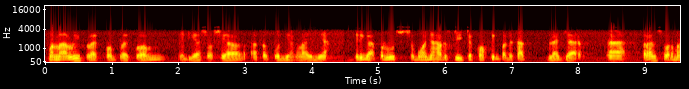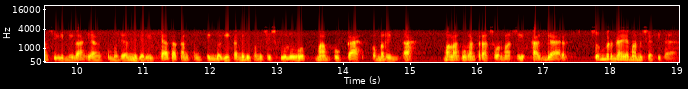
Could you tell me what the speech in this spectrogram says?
melalui platform-platform media sosial ataupun yang lainnya. Jadi nggak perlu semuanya harus dicekokin pada saat belajar. Nah, transformasi inilah yang kemudian menjadi catatan penting bagi kami di Komisi 10. Mampukah pemerintah melakukan transformasi agar sumber daya manusia kita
